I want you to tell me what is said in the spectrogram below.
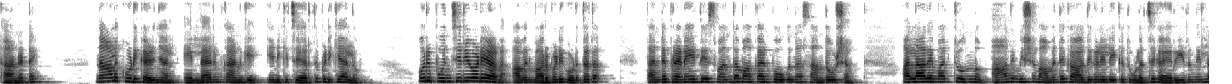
കാണട്ടെ. നാളെ കൂടി കഴിഞ്ഞാൽ എല്ലാവരും കാണുകെ എനിക്ക് ചേർത്ത് പിടിക്കാമല്ലോ ഒരു പുഞ്ചിരിയോടെയാണ് അവൻ മറുപടി കൊടുത്തത്. തന്റെ പ്രണയത്തെ സ്വന്തമാക്കാൻ പോകുന്ന സന്തോഷം അല്ലാതെ മറ്റൊന്നും ആ നിമിഷം അവന്റെ കാതുകളിലേക്ക് തുളച്ചു കയറിയിരുന്നില്ല.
